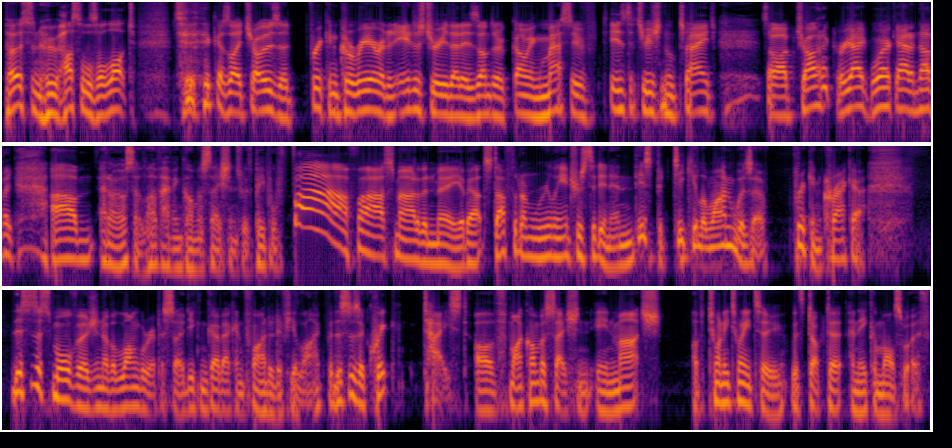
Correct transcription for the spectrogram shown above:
person who hustles a lot because I chose a freaking career in an industry that is undergoing massive institutional change. So I'm trying to create work out of nothing. Um, and I also love having conversations with people far, far smarter than me about stuff that I'm really interested in. And this particular one was a freaking cracker. This is a small version of a longer episode. You can go back and find it if you like. But this is a quick taste of my conversation in March of 2022 with Dr. Anika Molesworth.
